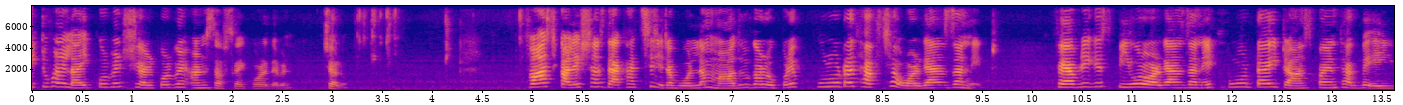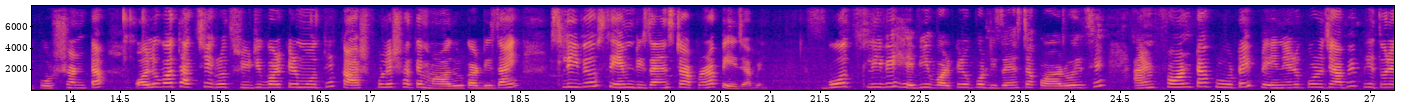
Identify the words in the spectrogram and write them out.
একটুখানি লাইক করবেন শেয়ার করবেন অ্যান্ড সাবস্ক্রাইব করে দেবেন। চলো। ফার্স্ট কালেকশন দেখাচ্ছি, যেটা বললাম, মা দুর্গার ওপরে পুরোটা থাকছে organza net fabric is pure organza net পুরোটাই ট্রান্সপারেন্ট থাকবে এই পোর্শনটা অল ওভার থাকছে এগুলো থ্রি ডি ওয়ার্কের মধ্যে, কাশফুলের সাথে মা দুর্গার ডিজাইন স্লিভেও সেম ডিজাইনসটা আপনারা পেয়ে যাবেন। বোথ স্লিভে হেভি ওয়ার্কের উপর ডিজাইনসটা করা রয়েছে অ্যান্ড ফ্রন্টটা পুরোটাই প্লেনের উপর যাবে, ভেতরে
